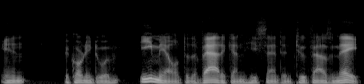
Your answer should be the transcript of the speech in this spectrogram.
in, according to an email to the Vatican he sent in 2008.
